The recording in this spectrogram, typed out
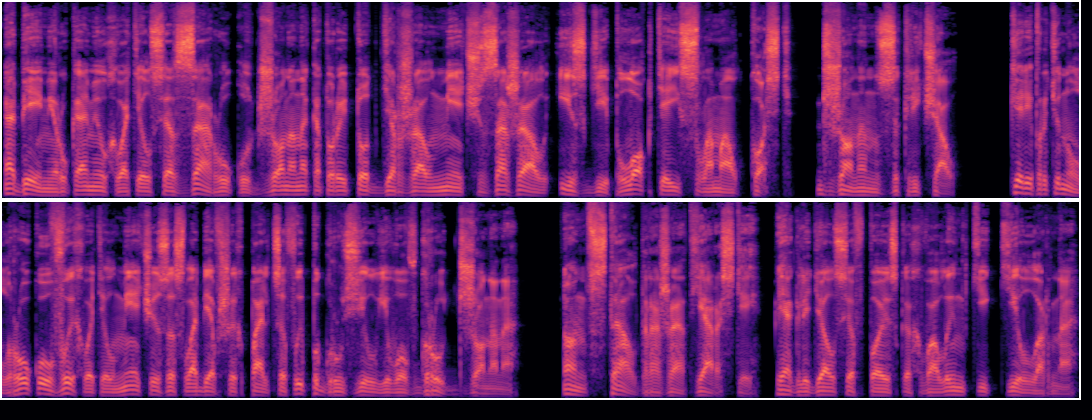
Обеими руками ухватился за руку Джонана, который тот держал меч, зажал изгиб локтя и сломал кость. Джонан закричал. Керри протянул руку, выхватил меч из ослабевших пальцев и погрузил его в грудь Джонана. Он встал, дрожа от ярости, и огляделся в поисках волынки Киллорна.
